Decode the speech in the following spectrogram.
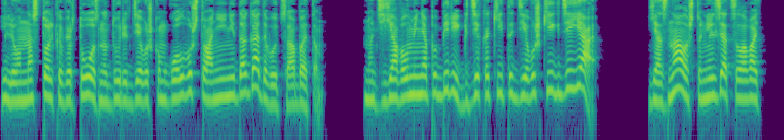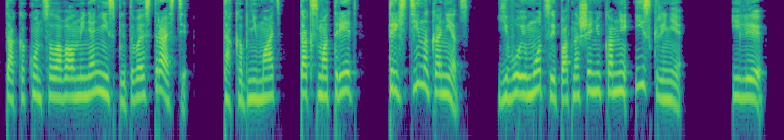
Или он настолько виртуозно дурит девушкам голову, что они и не догадываются об этом. Но дьявол меня побери, где какие-то девушки и где я? Я знала, что нельзя целовать так, как он целовал меня, не испытывая страсти. Так обнимать, так смотреть, трясти, наконец. Его эмоции по отношению ко мне искренне. Или...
